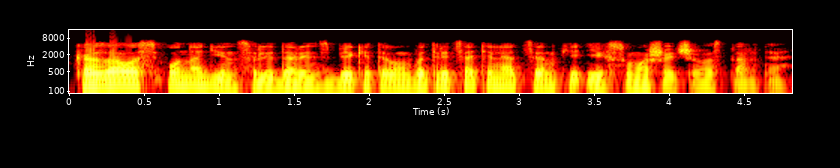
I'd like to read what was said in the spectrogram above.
Казалось, он один солидарен с Бекетовым в отрицательной оценке их сумасшедшего старта.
